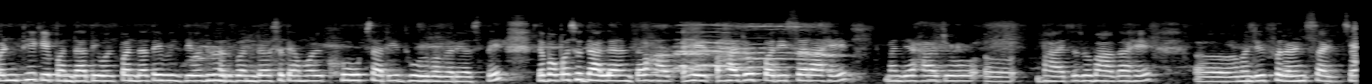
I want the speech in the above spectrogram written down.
पण ठीक आहे पंधरा दिवस पंधरा ते वीस दिवस घर बंद असतं त्यामुळे खूप सारी धूळ वगैरे असते. तर पप्पासुद्धा आल्यानंतर हा हे हा जो परिसर आहे म्हणजे हा जो बाहेरचा जो भाग आहे म्हणजे फ्रंट साईडचा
